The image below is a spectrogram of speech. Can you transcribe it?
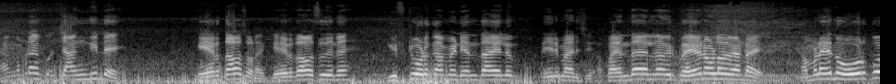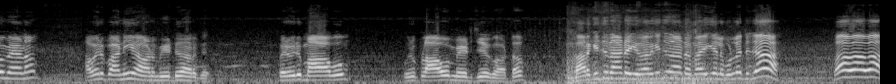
ഞങ്ങളുടെ ചങ്കിന്റെ കെയർ താമസമാണ് കെയർ താമസത്തിന് ഗിഫ്റ്റ് കൊടുക്കാൻ വേണ്ടി എന്തായാലും തീരുമാനിച്ചു. അപ്പൊ എന്തായാലും ഒരു പ്രേരണമുള്ളത് വേണ്ടേ? നമ്മളേന്ന് ഓർക്കും വേണം. അവന് പണി കാണും വീട്ടുകാർക്ക്. ഇപ്പൊ ഒരു മാവും ഒരു പ്ലാവും മേടിച്ചേക്കും കേട്ടോ. വർഗിച്ച് നാണ്ടേ വർഗിച്ച് താണ്ടേ ബൈക്കല്ല ബുള്ളറ്റ് വാ വാ വാ.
